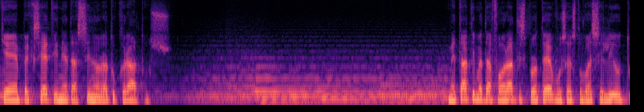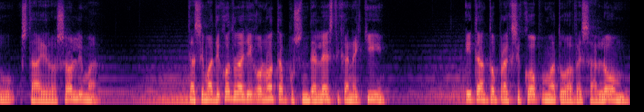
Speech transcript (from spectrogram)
και επεξέτεινε τα σύνορα του κράτους. Μετά τη μεταφορά της πρωτεύουσας του βασιλείου του στα Ιεροσόλυμα, τα σημαντικότερα γεγονότα που συντελέστηκαν εκεί ήταν το πραξικόπημα του Αβεσαλόμ,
